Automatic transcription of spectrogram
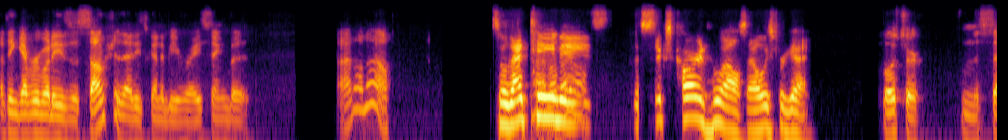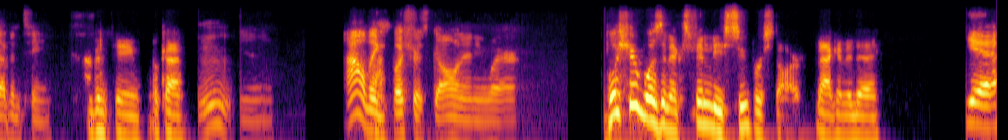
I think everybody's assumption that he's going to be racing, but I don't know. So that team is the six car and who else? I always forget. Buescher in the 17. Seventeen. Okay. Mm. Yeah. I don't think Buescher's going anywhere. Buescher was an Xfinity superstar back in the day. Yeah,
